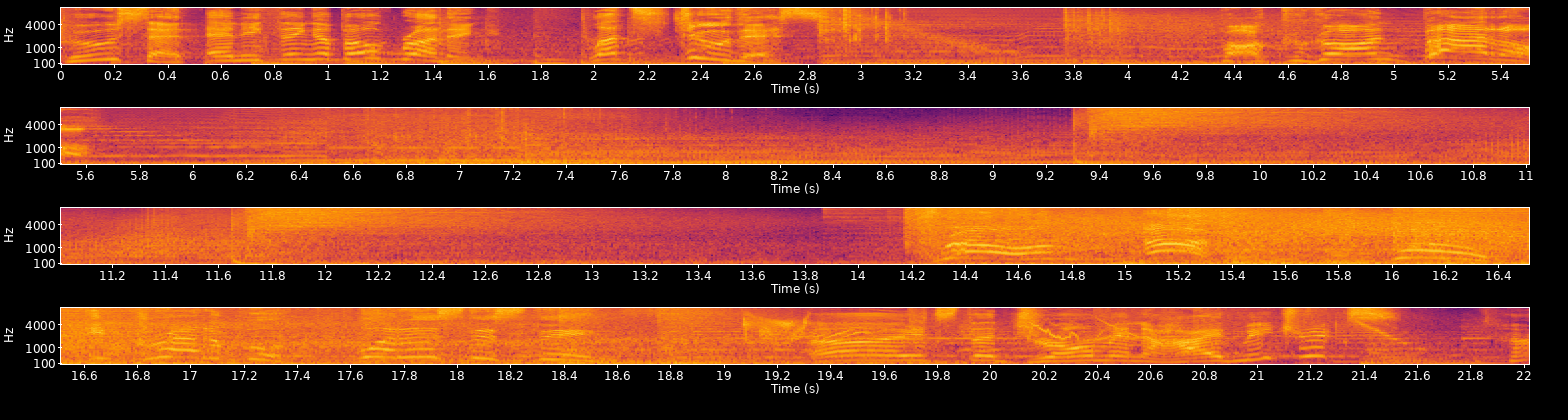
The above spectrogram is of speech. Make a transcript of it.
Who said anything about running? Let's do this! Bakugan battle! Chrome up! Whoa! Incredible! What is this thing? Uh, it's the Drome and Hide Matrix? Huh?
